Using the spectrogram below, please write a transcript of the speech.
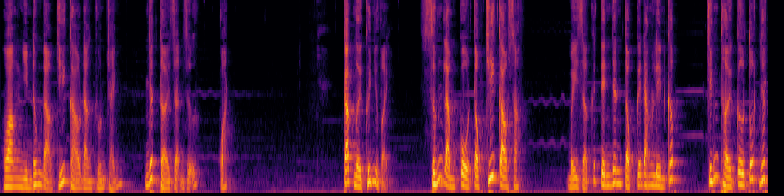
Hoàng nhìn đông đảo trí cao đang trốn tránh, Nhất thời giận dữ. Các người cứ như vậy, Xứng làm cổ tộc trí cao sao? Bây giờ cái tên nhân tộc cái đang lên cấp, Chính thời cơ tốt nhất,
